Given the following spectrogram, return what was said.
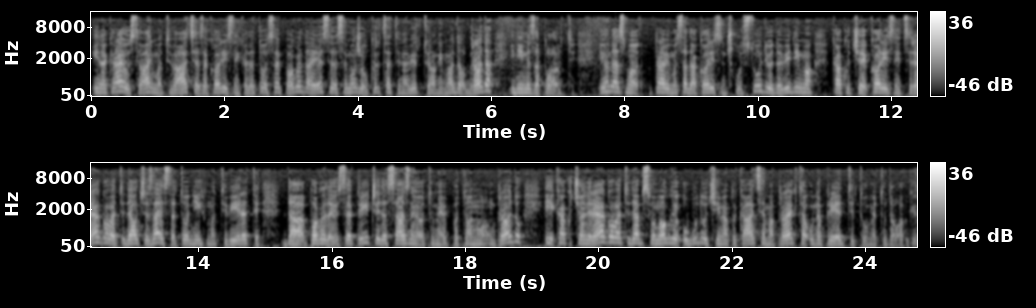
I na kraju stvari motivacija za korisnika da to sve pogleda jeste da se može ukrcati na virtualni model broda i njime zaploviti i onda smo pravimo sada korisničku studiju da vidimo kako će korisnici reagovati, da li će zaista to njih motivirati da pogledaju sve priče i da saznaju o tome potonulom brodu i kako će oni reagovati da bismo mogli u budućim aplikacijama projekta unaprijediti tu metodologiju.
